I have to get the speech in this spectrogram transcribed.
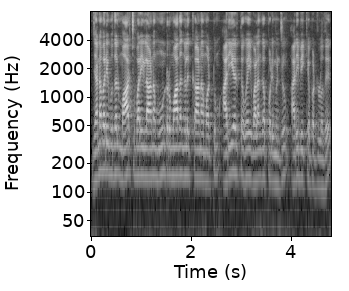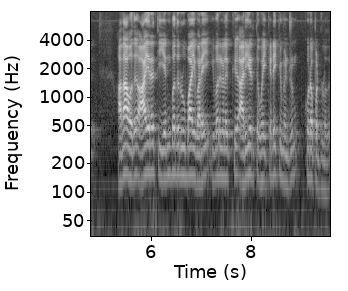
ஜனவரி முதல் மார்ச் வரையிலான மூன்று மாதங்களுக்கான மட்டும் அரியர் தொகை வழங்கப்படும் என்றும் அறிவிக்கப்பட்டுள்ளது. அதாவது ஆயிரத்தி எண்பது ரூபாய் வரை இவர்களுக்கு அரியர் தொகை கிடைக்கும் என்றும் கூறப்பட்டுள்ளது.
